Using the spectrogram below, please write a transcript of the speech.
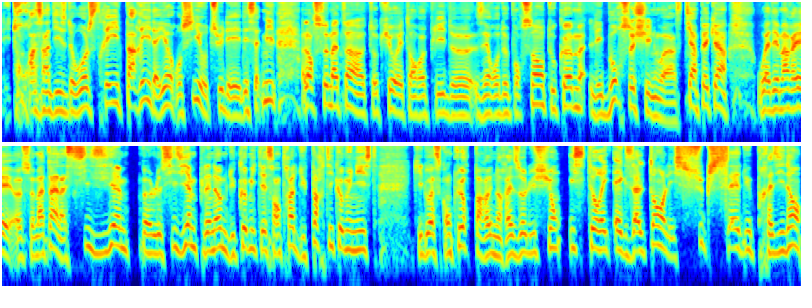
les trois indices de Wall Street, Paris d'ailleurs aussi au-dessus des, des 7000. Alors ce matin, Tokyo est en repli de 0,2%, tout comme les bourses chinoises. Tiens, Pékin, où a démarré euh, ce matin la sixième, euh, le sixième plénum du comité central du Parti communiste, qui doit se conclure par une résolution historique exaltant les succès du président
